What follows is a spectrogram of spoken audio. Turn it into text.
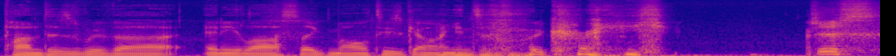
punters with uh, any last leg multis going into the creek. Just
